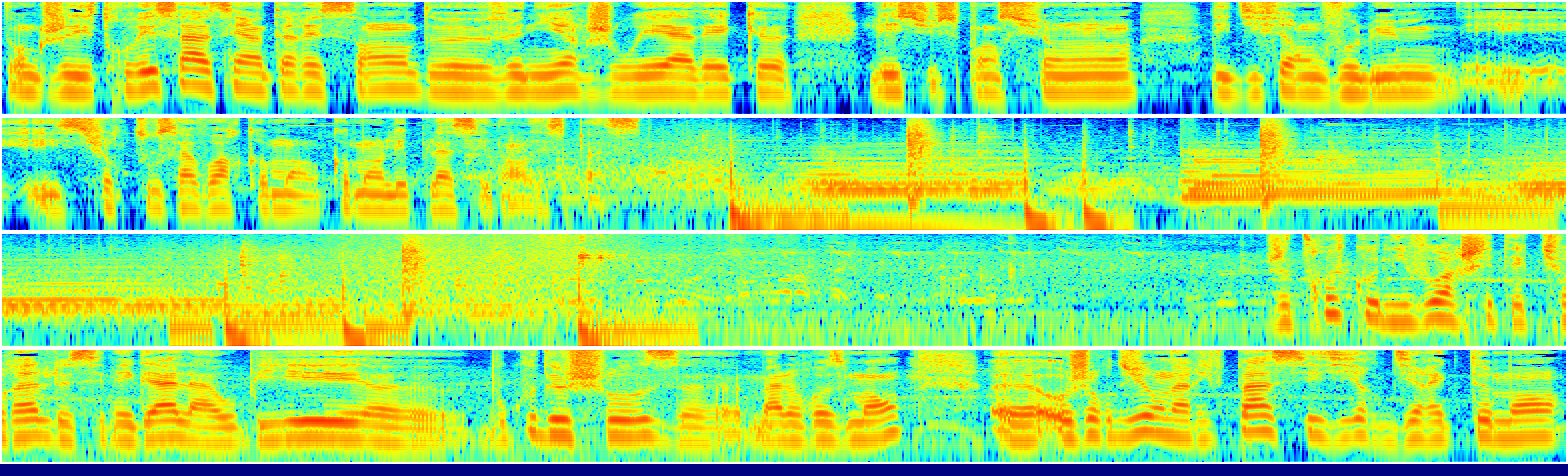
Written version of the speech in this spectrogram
Donc j'ai trouvé ça assez intéressant de venir jouer avec les suspensions, les différents volumes et, et surtout savoir comment comment les placer dans l'espace. Je trouve qu'au niveau architectural, le Sénégal a oublié euh, beaucoup de choses, euh, malheureusement. Euh, Aujourd'hui, on n'arrive pas à saisir directement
